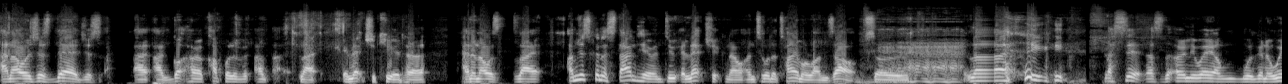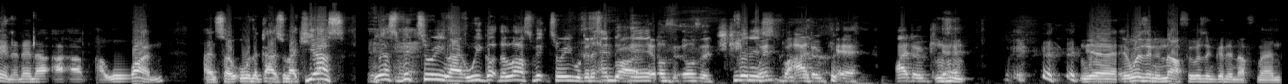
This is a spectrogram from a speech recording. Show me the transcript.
and I was just there. Just I, I got her a couple of uh, like electrocuted her, and then I was like, I'm just gonna stand here and do electric now until the timer runs out. So like, that's it. That's the only way I'm, we're gonna win. And then I, I, I- I won. And so all the guys were like, "Yes, yes, victory! Like we got the last victory. We're gonna end it here." it was it was a cheap Finish. win, but I don't care. I don't care. Yeah, it wasn't enough. It wasn't good enough, man.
